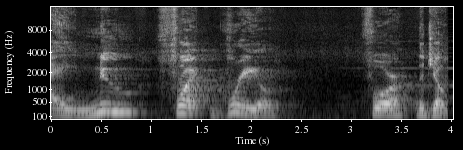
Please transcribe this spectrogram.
a new front grill for the Joker.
